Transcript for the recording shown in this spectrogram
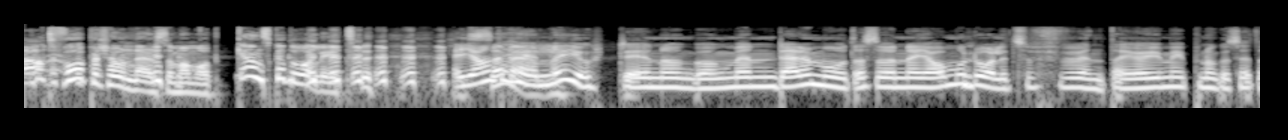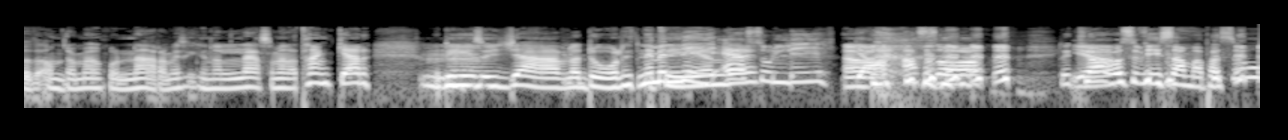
Två personer som har mått ganska dåligt. Jag har inte heller gjort det någon gång men däremot alltså, när jag mår dåligt så förväntar jag ju mig på något sätt att andra människor nära mig ska kunna läsa mina tankar. Och det är så jävla dåligt Nej men ni är så lika. Ja. Alltså, det Ja. klarar oss vi är samma person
